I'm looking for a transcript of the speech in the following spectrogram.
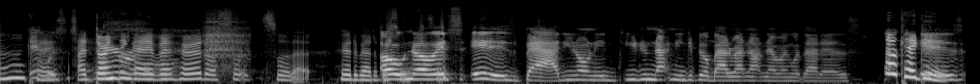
Okay. It was I don't think I ever heard or saw, saw that. Heard about it. or Oh no, so- it's it is bad. You don't need you do not need to feel bad about not knowing what that is. Okay, good. is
